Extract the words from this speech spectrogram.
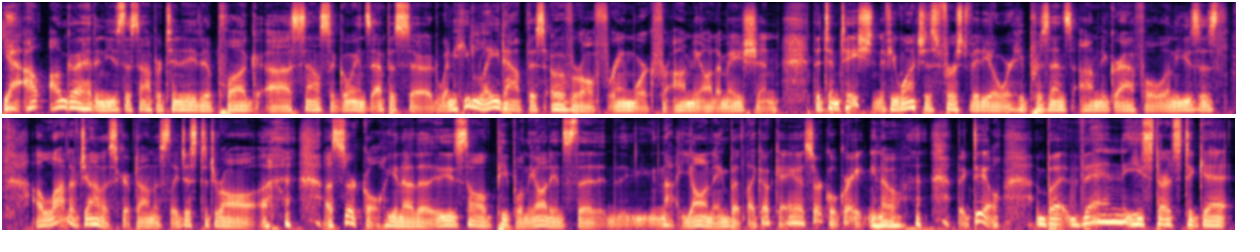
Yeah, I'll, I'll go ahead and use this opportunity to plug uh, Sal Soghoian's episode when he laid out this overall framework for Omni automation. The temptation, if you watch his first video where he presents OmniGraffle and he uses a lot of JavaScript, honestly, just to draw a, a circle. You know, the, you saw people in the audience that not yawning, but like, okay, a circle, great, you know, big deal. But then he starts to get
